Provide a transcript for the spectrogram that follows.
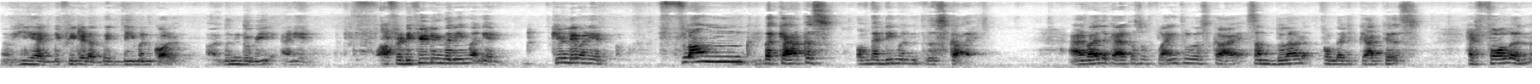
Now, he had defeated a big demon called uh, Dundubi, and he had, after defeating the demon, he had killed him and he had flung the carcass of that demon into the sky. And while the carcass was flying through the sky, some blood from that carcass had fallen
